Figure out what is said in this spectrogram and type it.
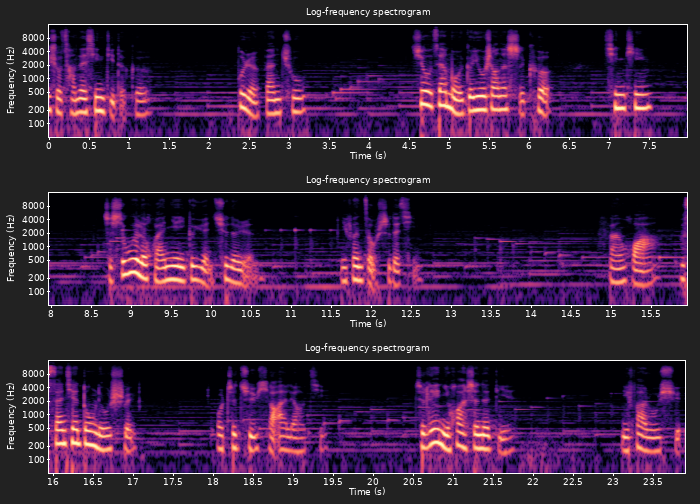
一首藏在心底的歌，不忍翻出。只有在某一个忧伤的时刻，倾听，只是为了怀念一个远去的人，一份走失的情。繁华有三千东流水，我只取小爱了解，只恋你化身的蝶。你发如雪，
